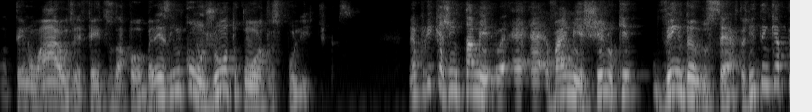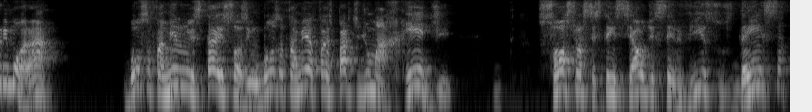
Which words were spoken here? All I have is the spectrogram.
atenuar os efeitos da pobreza em conjunto com outras políticas. Né? Por que, que a gente tá, é, é, vai mexer no que vem dando certo? A gente tem que aprimorar. Bolsa Família não está aí sozinho. Bolsa Família faz parte de uma rede socioassistencial de serviços densa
